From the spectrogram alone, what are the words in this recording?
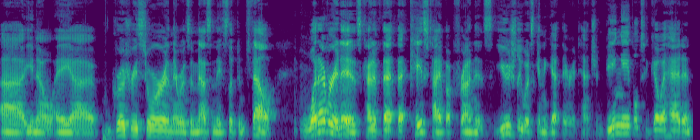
uh, you know, a uh, grocery store and there was a mess and they slipped and fell whatever it is, kind of that that case type up front is usually what's going to get their attention. Being able to go ahead and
